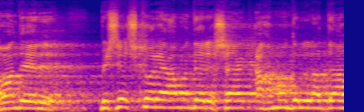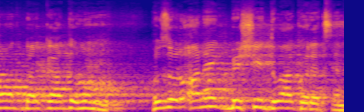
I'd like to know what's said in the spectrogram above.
আমাদের, বিশেষ করে আমাদের শেখ আহমদুল্লাহ দাহমদ বরকাতহম, হুজুর অনেক বেশি দোয়া করেছেন।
